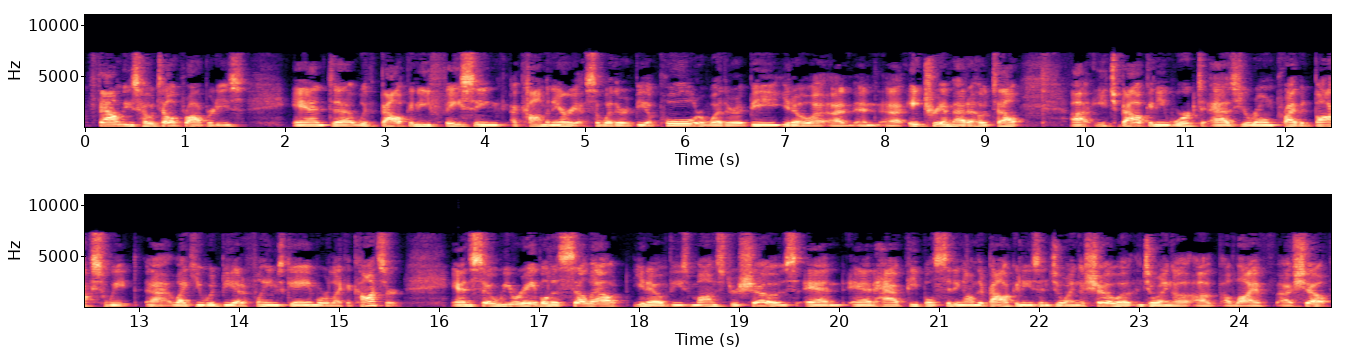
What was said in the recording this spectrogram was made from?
found these hotel properties and uh, with balcony facing a common area. So whether it be a pool or whether it be, you know, a, a, an a atrium at a hotel. Uh, each balcony worked as your own private box suite, uh, like you would be at a Flames game or like a concert. And so we were able to sell out, you know, these monster shows and and have people sitting on their balconies enjoying a show, uh, enjoying a, a, a live uh, show.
